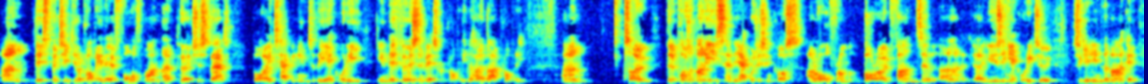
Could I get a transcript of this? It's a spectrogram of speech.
Um, this particular property, their fourth one, they purchased that by tapping into the equity in their first investment property, the Hobart property. Um, so the deposit monies and the acquisition costs are all from borrowed funds, uh, uh, using equity to, to get into the market.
